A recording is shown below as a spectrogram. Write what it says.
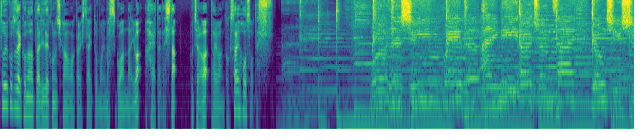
ということでこの辺りでこの時間をお別れしたいと思います。ご案内は早田でした。こちらは台湾国際放送です我的心为了爱你而存在，勇气是。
